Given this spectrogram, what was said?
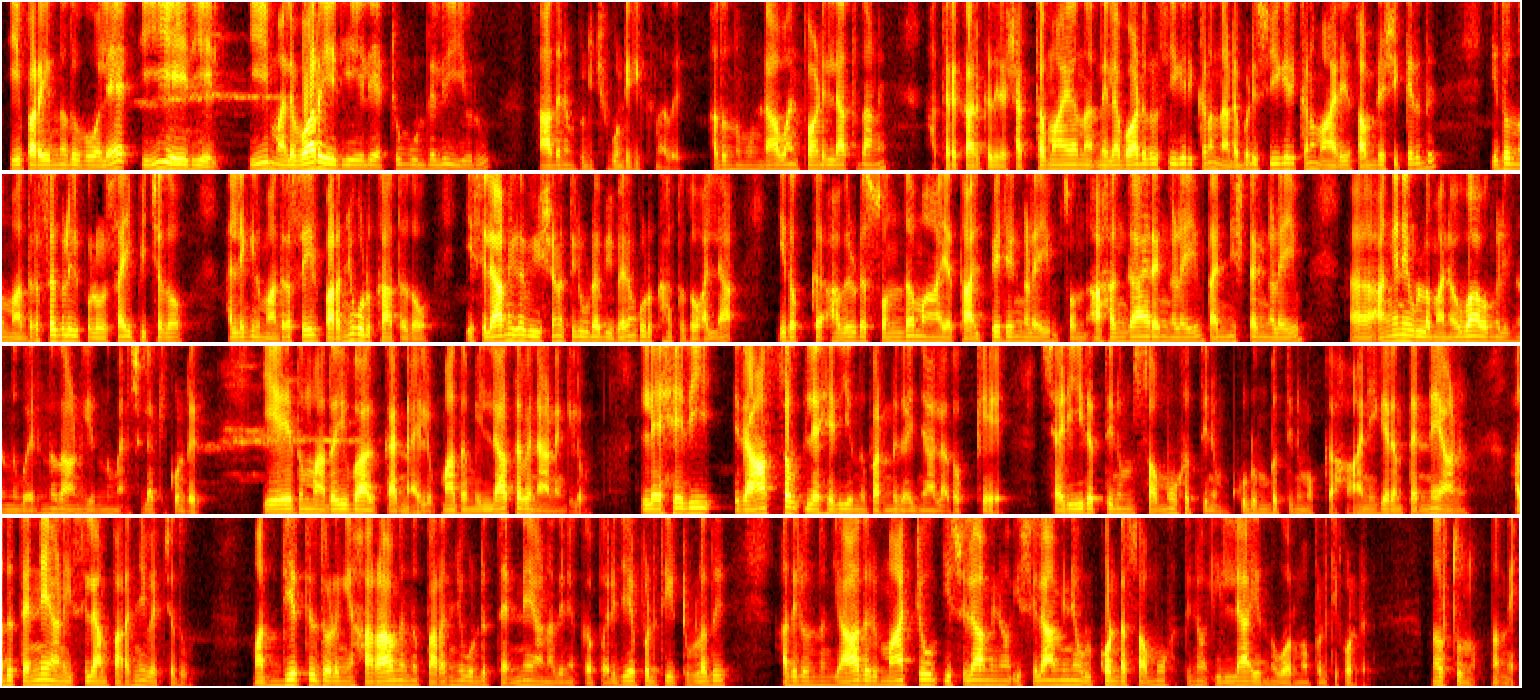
ഈ പറയുന്നത് പോലെ ഈ ഏരിയയിൽ ഈ മലബാർ ഏരിയയിൽ ഏറ്റവും കൂടുതൽ ഈ ഒരു സാധനം പിടിച്ചുകൊണ്ടിരിക്കുന്നത്. അതൊന്നും ഉണ്ടാവാൻ പാടില്ലാത്തതാണ് അത്തരക്കാർക്കെതിരെ ശക്തമായ നിലപാടുകൾ സ്വീകരിക്കണം നടപടി സ്വീകരിക്കണം ആരെയും സംരക്ഷിക്കരുത്. ഇതൊന്നും മദ്രസകളിൽ പ്രോത്സാഹിപ്പിച്ചതോ അല്ലെങ്കിൽ മദ്രസയിൽ പറഞ്ഞു കൊടുക്കാത്തതോ ഇസ്ലാമിക വീക്ഷണത്തിലൂടെ വിവരം കൊടുക്കാത്തതോ അല്ല. ഇതൊക്കെ അവരുടെ സ്വന്തമായ താല്പര്യങ്ങളെയും സ്വന്തം അഹങ്കാരങ്ങളെയും തന്നിഷ്ടങ്ങളെയും അങ്ങനെയുള്ള മനോഭാവങ്ങളിൽ നിന്ന് വരുന്നതാണ് എന്ന് മനസ്സിലാക്കിക്കൊണ്ട് ഏത് മതവിഭാഗക്കാരനായാലും മതമില്ലാത്തവനാണെങ്കിലും ലഹരി രാസ ലഹരി എന്ന് പറഞ്ഞു കഴിഞ്ഞാൽ അതൊക്കെ ശരീരത്തിനും സമൂഹത്തിനും കുടുംബത്തിനുമൊക്കെ ഹാനികരം തന്നെയാണ്. അത് തന്നെയാണ് ഇസ്ലാം പറഞ്ഞു വെച്ചതും. മദ്യത്തിൽ തുടങ്ങി ഹറാമെന്ന് പറഞ്ഞുകൊണ്ട് തന്നെയാണ് അതിനൊക്കെ പരിചയപ്പെടുത്തിയിട്ടുള്ളത്. അതിലൊന്നും യാതൊരു മാറ്റവും ഇസ്ലാമിനോ ഇസ്ലാമിനെ ഉൾക്കൊണ്ട സമൂഹത്തിനോ ഇല്ല എന്ന് ഓർമ്മപ്പെടുത്തിക്കൊണ്ട് നിർത്തുന്നു. നന്ദി.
